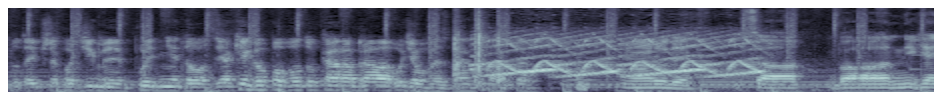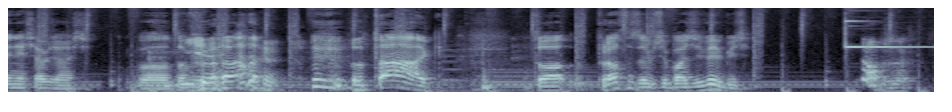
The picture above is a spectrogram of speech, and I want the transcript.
tutaj przechodzimy płynnie do z jakiego powodu Kara brała udział w Starter? No, Rudy. Co? Bo nikt jej nie chciał wziąć. Bo to Nie. No tak! To proces, żeby się bardziej wybić. Dobrze.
